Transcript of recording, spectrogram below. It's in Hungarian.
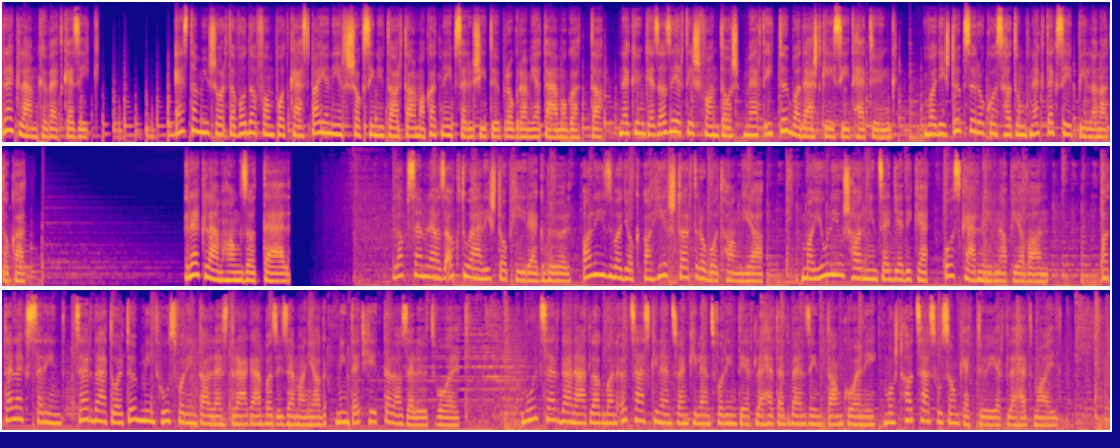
Reklám következik. Ezt a műsort a Vodafone Podcast Pioneer sokszínű tartalmakat népszerűsítő programja támogatta. Nekünk ez azért is fontos, mert így több adást készíthetünk. Vagyis többször okozhatunk nektek szép pillanatokat. Reklám hangzott el. Lapszemle az aktuális top hírekből. Alíz vagyok, a hírstart robot hangja. Ma július 31-e, Oscar névnapja van. A Telex szerint szerdától több mint 20 forinttal lesz drágább az üzemanyag, mint egy héttel azelőtt volt. Múlt szerdán átlagban 599 forintért lehetett benzint tankolni, most 622 ért lehet majd.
